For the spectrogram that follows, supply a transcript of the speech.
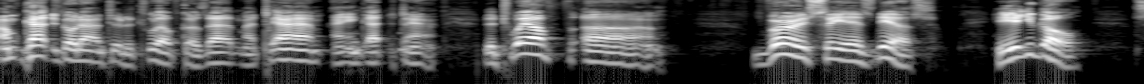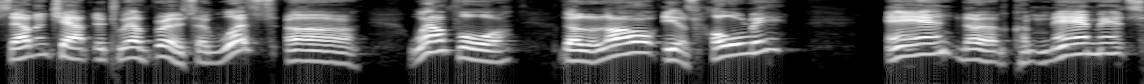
am got to go down to the 12th because my time. I ain't got the time. The 12th uh, verse says this. Here you go. Seventh chapter, 12th verse. So what's uh, wherefore the law is holy, and the commandments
